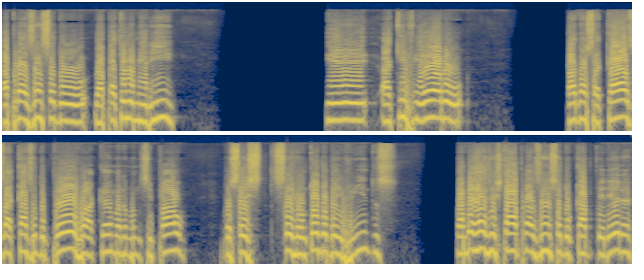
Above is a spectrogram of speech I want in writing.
a presença do, da Patrulha Mirim, que aqui vieram a nossa casa, a Casa do Povo, a Câmara Municipal. Vocês sejam todos bem-vindos. Também registrar a presença do Cabo Pereira,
